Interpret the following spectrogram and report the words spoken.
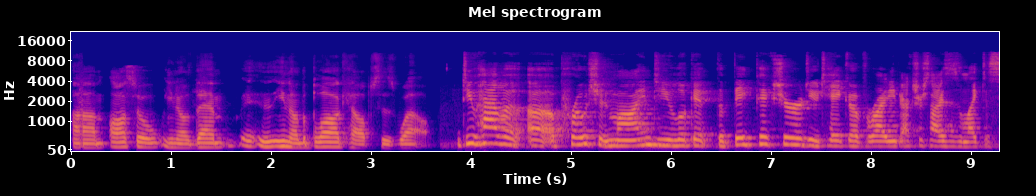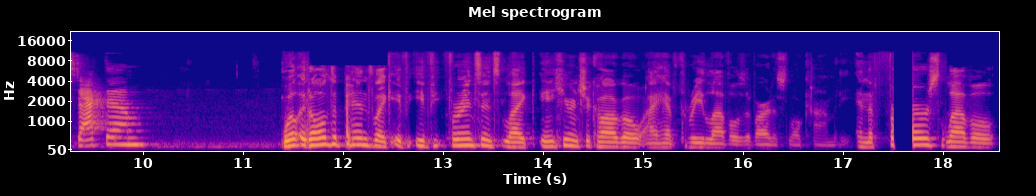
Um, also, you know, them, you know, the blog helps as well. Do you have a, a approach in mind? Do you look at the big picture? Do you take a variety of exercises and like to stack them? Well, it all depends. Like if, if for instance, like in, here in Chicago, I have three levels of art of slow comedy, and the first level,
